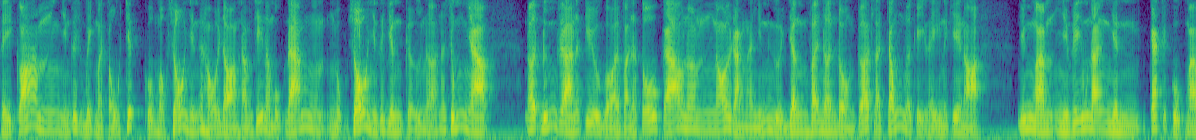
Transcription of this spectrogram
thì có um, những cái việc mà tổ chức của một số những cái hội đoàn thậm chí là một đám một số những cái dân cử nữa nó súng nhau nó đứng ra nó kêu gọi và nó tố cáo nó nói rằng là những người dân phải nên đoàn kết là chống cái kỳ thị này kia nọ. Nhưng mà nhiều khi chúng ta nhìn các cái cuộc mà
